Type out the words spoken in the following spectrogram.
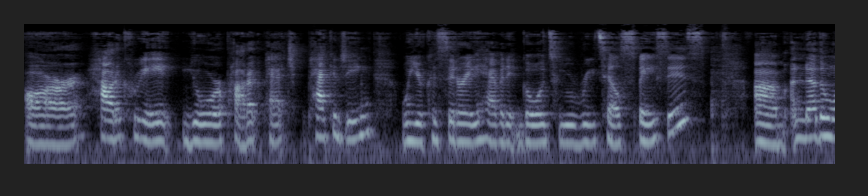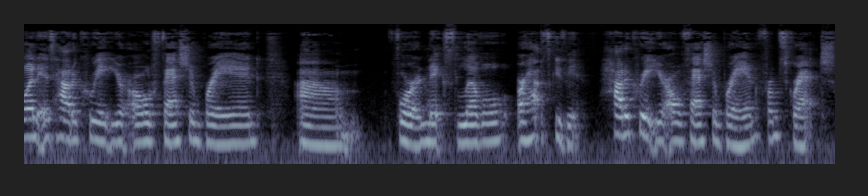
are how to create your product patch packaging when you're considering having it go into retail spaces. Um, another one is how to create your own fashion brand. Um, for next level, or how, excuse me, how to create your own fashion brand from scratch.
